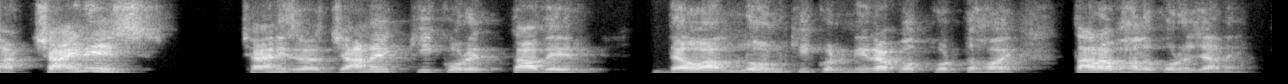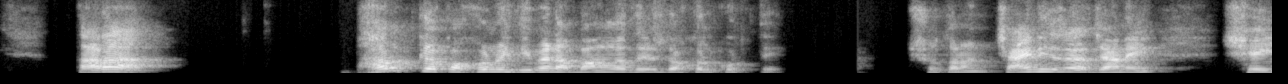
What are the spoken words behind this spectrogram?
আর চাইনিজ চাইনিজরা জানে কি করে তাদের দেওয়া লোন কি করে নিরাপদ করতে হয়, তারা ভালো করে জানে। তারা ভারতকে কখনোই দিবে না বাংলাদেশ দখল করতে। সুতরাং চাইনিজরা জানে সেই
